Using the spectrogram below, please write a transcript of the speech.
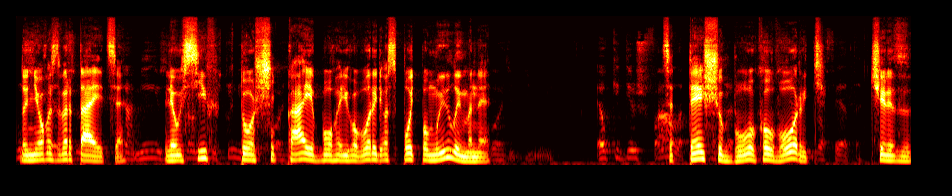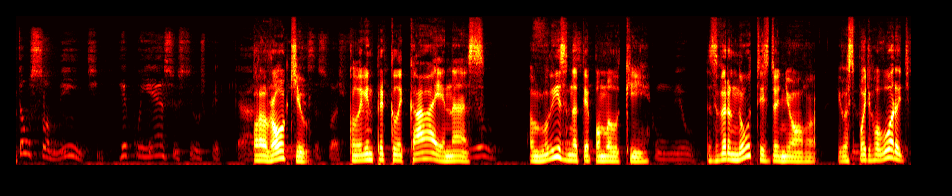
до нього звертається, для усіх, хто шукає Бога і говорить: Господь, помилуй мене. Це те, що Бог говорить через пророків, коли він прикликає нас визнати помилки, звернутись до нього. І Господь говорить:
